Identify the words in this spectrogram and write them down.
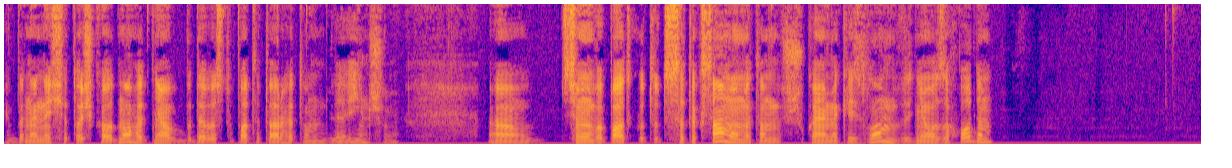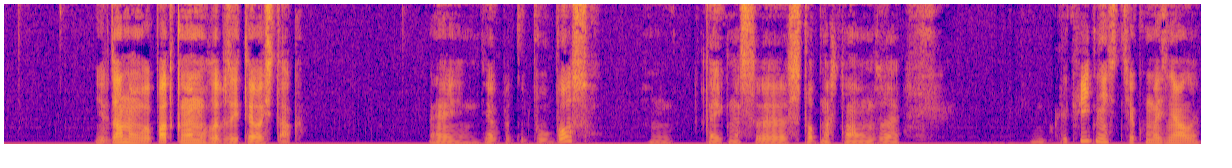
Якби найнижча точка одного дня буде виступати таргетом для іншого. Е, В цьому випадку тут все так само, ми там шукаємо якийсь злом, від нього заходимо. І в даному випадку ми могли б зайти ось так. Е, Якби тут був бос. Тейк на стоп наставимо за ліквідність, яку ми зняли.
